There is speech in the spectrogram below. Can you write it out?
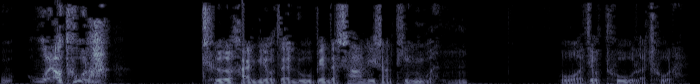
我我要吐了。车还没有在路边的沙砾上停稳，我就吐了出来。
